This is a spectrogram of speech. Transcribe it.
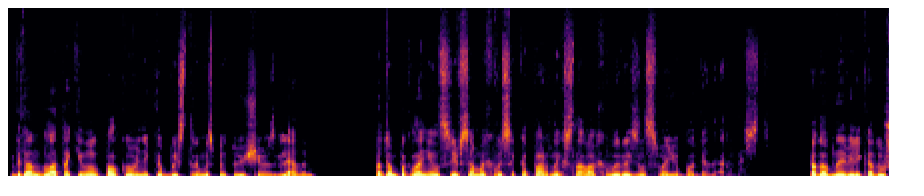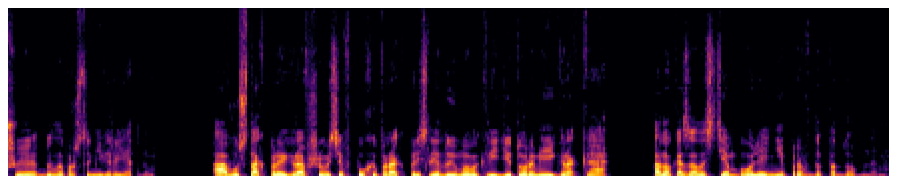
Капитан Блат окинул полковника быстрым испытующим взглядом, потом поклонился и в самых высокопарных словах выразил свою благодарность. Подобное великодушие было просто невероятным. А в устах проигравшегося в пух и прах преследуемого кредиторами игрока оно казалось тем более неправдоподобным.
